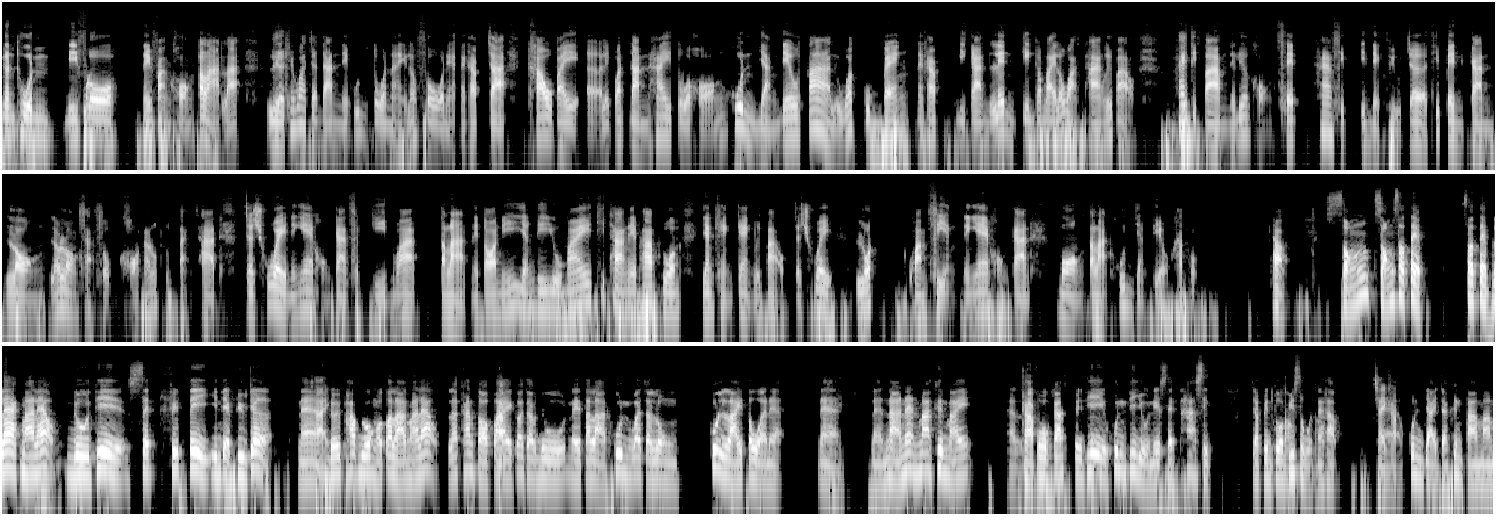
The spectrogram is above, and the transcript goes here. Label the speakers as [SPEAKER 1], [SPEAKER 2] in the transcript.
[SPEAKER 1] เงินทุนมีโฟลในฝั่งของตลาดละ เหลือแค่ว่าจะดันในหุ้นตัวไหนแล้วโฟลเนี่ยนะครับจะเข้าไปเเรียกว่าดันให้ตัวของหุ้นอย่างเดลต้าหรือว่ากลุ่มแบงค์นะครับมีการเล่นเก็งกำไรระหว่างทางหรือเปล่า ให้ติดตามในเรื่องของเซ็ต50 Index Future ที่เป็นการลองแล้วลองสะสมของนักลงทุนต่างชาติ จะช่วยในแง่ของการสกรีนว่า ตลาดในตอนนี้ยังดีอยู่ไหมทิศทางในภาพรวมยังแข็งแกร่งหรือเปล่า จะช่วยลดความเสี่ยงในแง่ของการมองตลาดหุ้นอย่างเดียวครับผม
[SPEAKER 2] ครับสองสองสเต็ปสเต็ปแรกมาแล้วดูที่ Set 50 Index Future นะ
[SPEAKER 1] ใช่
[SPEAKER 2] โดยภาพรวมของตลาดมาแล้ว และขั้นต่อไป
[SPEAKER 1] ครับ
[SPEAKER 2] ก็จะดูในตลาดหุ้นว่าจะลงหุ้นหลายตัวเนี่ยนะ
[SPEAKER 1] ใช่
[SPEAKER 2] นะหนาแน่นมากขึ้นไหมอะ
[SPEAKER 1] ครับ
[SPEAKER 2] โฟกัสไปที่หุ้นที่อยู่ในเซ็ต50จะเป็นตัว
[SPEAKER 1] ถูกต้อง
[SPEAKER 2] พิสูจน์นะครับ
[SPEAKER 1] ใช่ครับ
[SPEAKER 2] นะหุ้นใหญ่จะขึ้นตามมา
